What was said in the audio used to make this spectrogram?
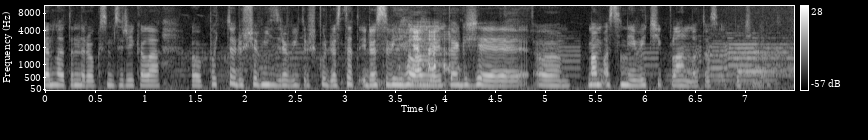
tenhle ten rok jsem si říkala, pojď to duševní zdraví trošku dostat i do své hlavy, takže mám asi největší plán letos odpočívat.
